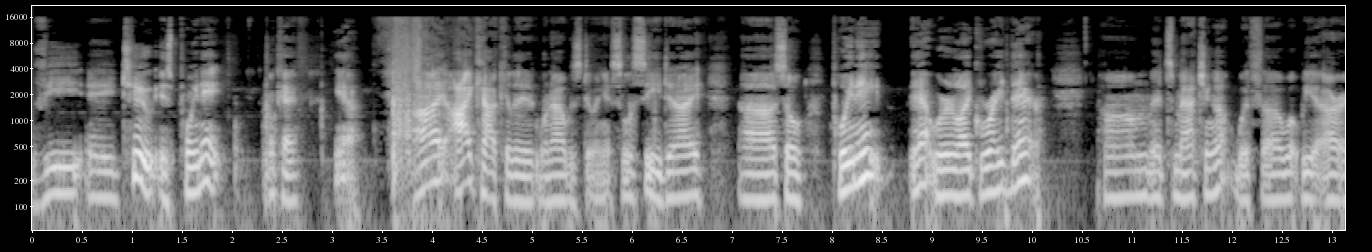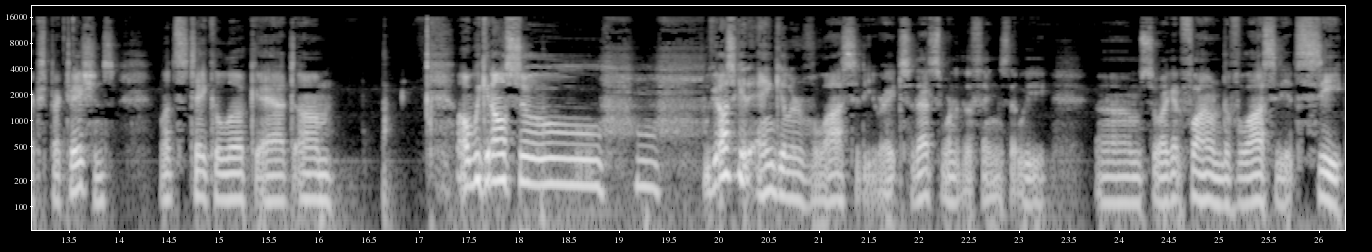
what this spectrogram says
VA2 is 0.8. Okay, yeah. I I calculated when I was doing it. So let's see, did I? Uh, so 0.8. Yeah, we're like right there. Um, it's matching up with uh, what we our expectations. Let's take a look at. Um, oh, we can also we can also get angular velocity, right? So that's one of the things that we. Um, so I got found the velocity at c.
